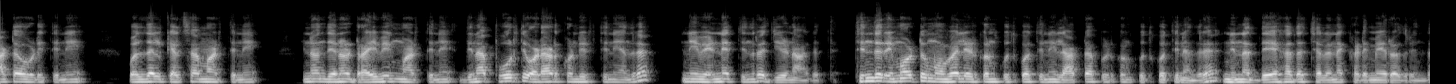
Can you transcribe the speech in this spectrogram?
ಆಟೋ ಹೊಡಿತೀನಿ, ಹೊಲದಲ್ಲಿ ಕೆಲಸ ಮಾಡ್ತೀನಿ, ಇನ್ನೊಂದೇನೋ ಡ್ರೈವಿಂಗ್ ಮಾಡ್ತೀನಿ, ದಿನ ಪೂರ್ತಿ ಓಡಾಡ್ಕೊಂಡಿರ್ತೀನಿ ಅಂದ್ರೆ ನೀವು ಎಣ್ಣೆ ತಿಂದ್ರೆ ಜೀರ್ಣ ಆಗುತ್ತೆ. ತಿಂದು ರಿಮೋಟ್ ಮೊಬೈಲ್ ಹಿಡ್ಕೊಂಡು ಕೂತ್ಕೋತೀನಿ ಲ್ಯಾಪ್ಟಾಪ್ ಹಿಡ್ಕೊಂಡು ಕೂತ್ಕೋತೀನಿ ಅಂದ್ರೆ ನಿನ್ನ ದೇಹದ ಚಲನೆ ಕಡಿಮೆ ಇರೋದ್ರಿಂದ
